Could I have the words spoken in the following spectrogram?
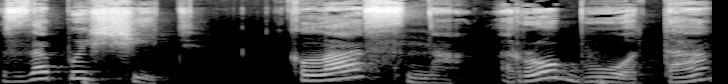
Запишіть класна робота.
